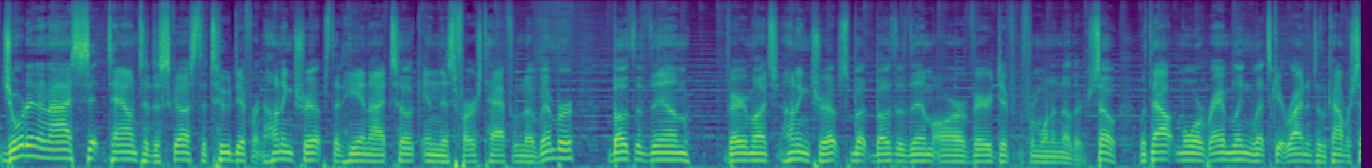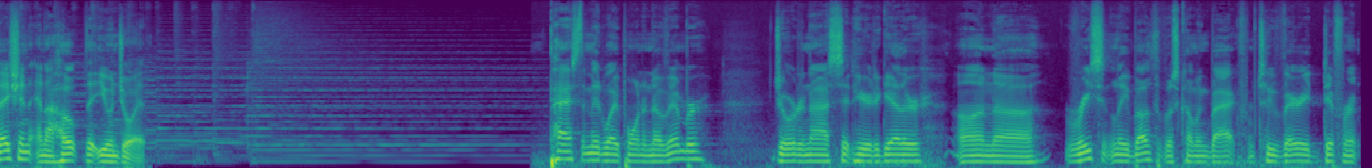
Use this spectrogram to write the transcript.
Jordan and I sit down to discuss the two different hunting trips that he and I took in this first half of November. Both of them very much hunting trips, but both of them are very different from one another. So, without more rambling, let's get right into the conversation, and I hope that you enjoy it. Past the midway point of November, Jordan and I sit here together on uh, recently, both of us coming back from two very different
